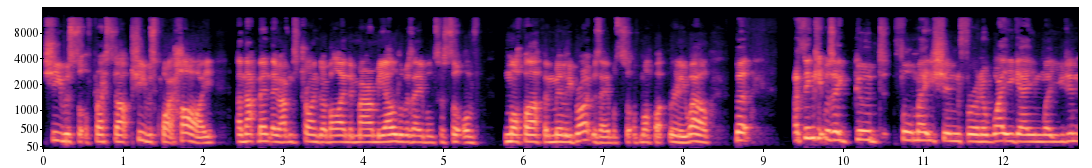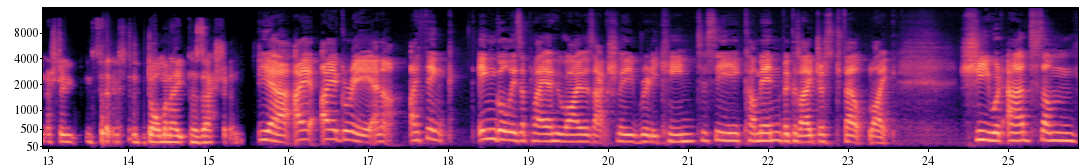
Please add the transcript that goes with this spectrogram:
she was sort of pressed up, she was quite high, and that meant they were having to try and go behind, and Maren Mjelde was able to sort of mop up, and Millie Bright was able to sort of mop up really well. But I think it was a good formation for an away game where you didn't actually expect to dominate possession. Yeah, I, I agree. And I, I think Ingle is a player who I was actually really keen to see come in because I just felt like she would add some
